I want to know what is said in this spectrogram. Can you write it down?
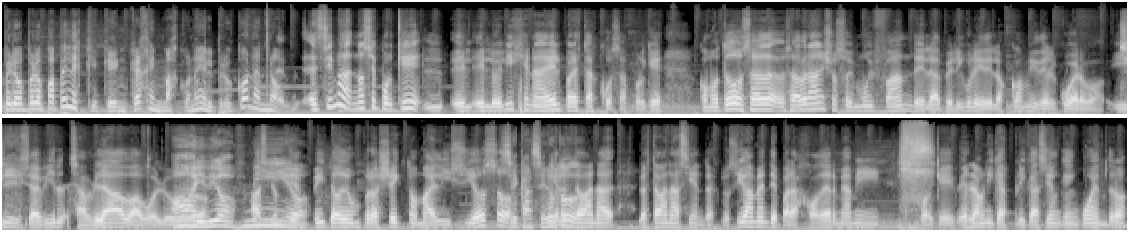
Pero, pero papeles que, que encajen más con él. Pero Conan no. Encima, no sé por qué lo eligen a él para estas cosas, porque como todos sa- sabrán, yo soy muy fan de la película y de los cómics del Cuervo. Y Sí. se, habl- se hablaba, boludo. Ay, Dios Hace un mío. tiempito de un proyecto malicioso Se canceló que lo todo. estaban, a- lo estaban haciendo exclusivamente para joderme a mí, porque es la única explicación que encuentro.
